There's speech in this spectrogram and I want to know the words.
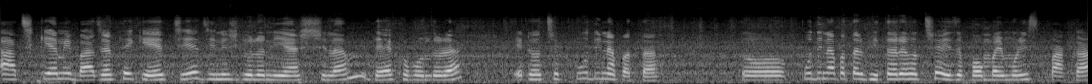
আজকে আমি বাজার থেকে যে জিনিসগুলো নিয়ে আসছিলাম, দেখো বন্ধুরা, এটা হচ্ছে পুদিনা পাতা। তো পুদিনা পাতার ভিতরে হচ্ছে এই যে বোম্বাই মরিচ পাকা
